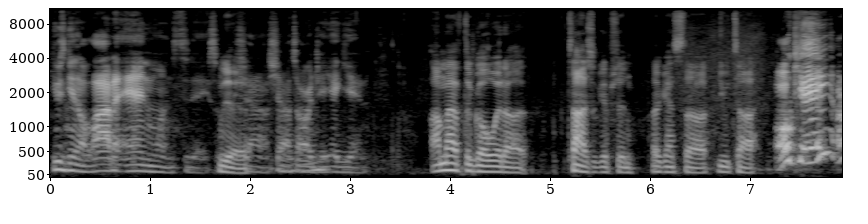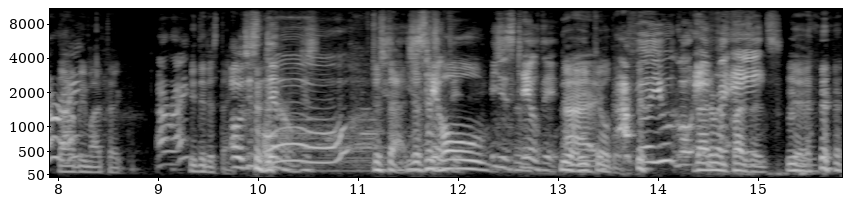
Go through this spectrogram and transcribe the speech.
he was getting a lot of and ones today. So Yeah. shout out, shout out to RJ again. I'm gonna have to go with uh, Taj Gibson against uh, Utah. Okay, all That'll be my pick. all right. He did his thing. Oh, just in general, just that. just, Just his whole. It. He just killed it. Yeah, he killed it. I feel you. Go eight Veteran for presence. Yeah. eight.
